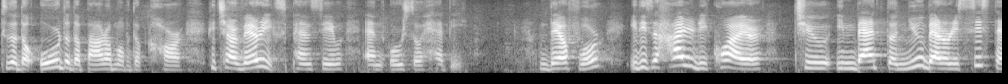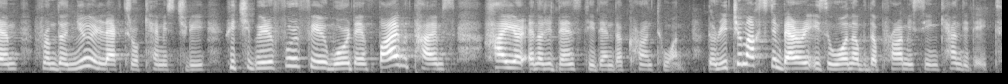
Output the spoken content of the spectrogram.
to the all the bottom of the car, which are very expensive and also heavy. Therefore, it is highly required to invent the new battery system from the new electrochemistry, which will fulfill more than five times higher energy density than the current one. The lithium oxygen battery is one of the promising candidates.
